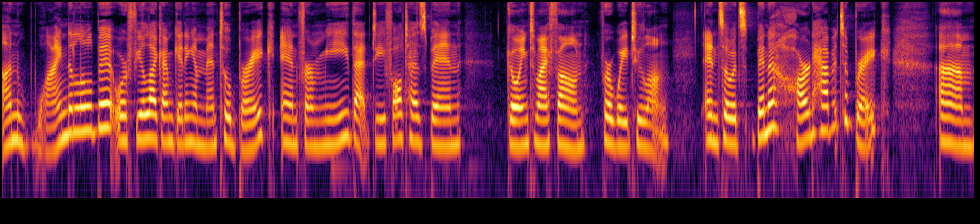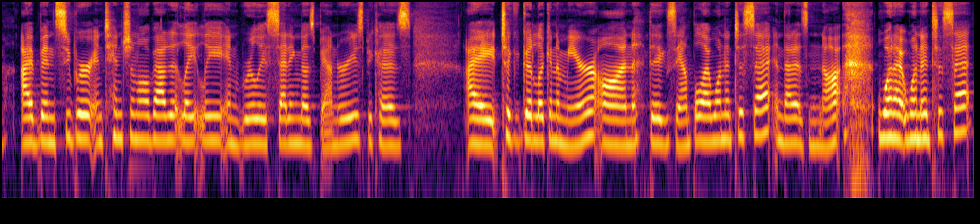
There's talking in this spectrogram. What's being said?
unwind a little bit or feel like I'm getting a mental break. And for me, that default has been going to my phone for way too long. And so it's been a hard habit to break. Um, I've been super intentional about it lately and really setting those boundaries because I took a good look in the mirror on the example I wanted to set, and that is not what I wanted to set.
